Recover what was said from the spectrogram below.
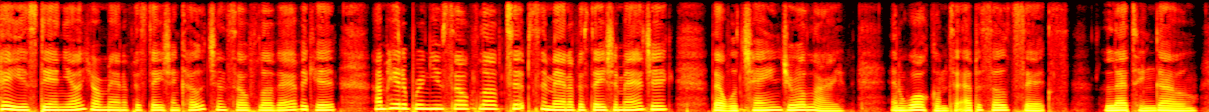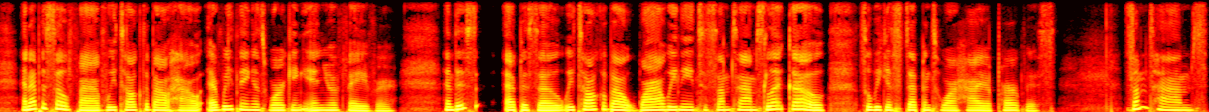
Hey, it's Danielle, your manifestation coach and self love advocate. I'm here to bring you self love tips and manifestation magic that will change your life. And welcome to episode six, Letting Go. In episode five, we talked about how everything is working in your favor. In this episode, we talk about why we need to sometimes let go so we can step into our higher purpose. Sometimes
